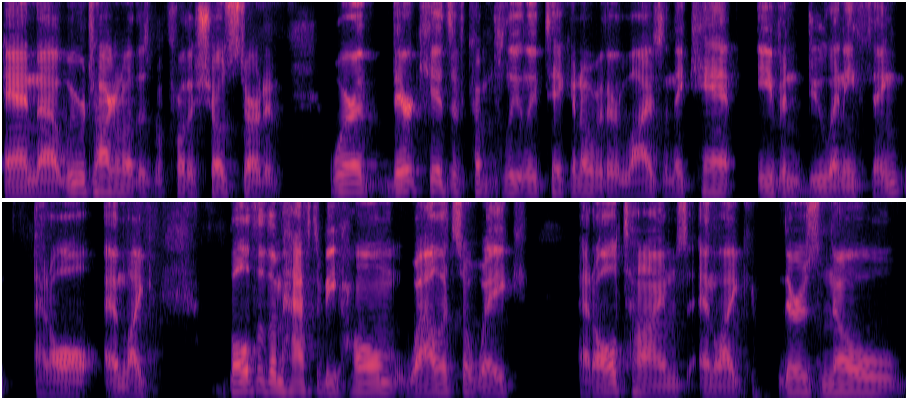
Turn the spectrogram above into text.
and uh, we were talking about this before the show started. Where their kids have completely taken over their lives and they can't even do anything at all. And like both of them have to be home while it's awake at all times. And like there's no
